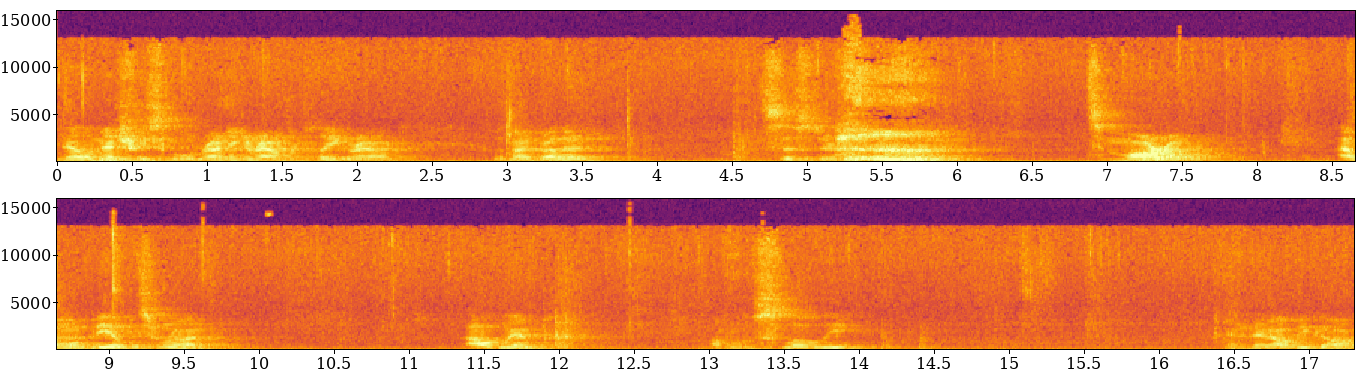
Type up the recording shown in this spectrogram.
in elementary school running around the playground with my brother and sister. Tomorrow, I won't be able to run. I'll limp. I'll move slowly. And then I'll be gone.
